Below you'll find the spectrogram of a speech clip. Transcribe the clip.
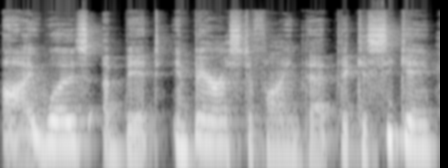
I was a bit embarrassed to find that the cacique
